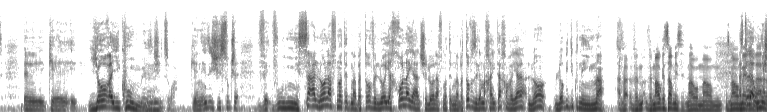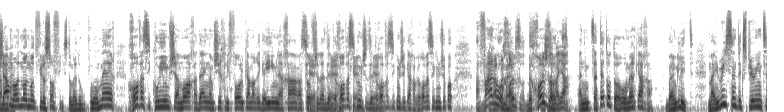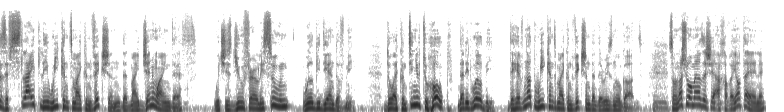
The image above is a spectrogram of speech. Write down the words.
אה, כיו"ר היקום באיזושהי צורה. כן, איזשהו סוג של... והוא ניסה לא להפנות את מבטו, ולא יכול היה שלא להפנות את מבטו, וזה גם הייתה חוויה לא, לא בדיוק נעימה. ומה הוא גזר מזה? מה הוא, אז מה הוא אז אומר אתה יודע, על, הוא על נשאר המוות? מאוד מאוד מאוד פילוסופי. זאת אומרת, הוא, אומר, רוב הסיכויים שהמוח עדיין ממשיך לפעול כמה רגעים לאחר הסוף כן, של הזה, כן, ורוב הסיכויים שזה, כן. ורוב הסיכויים שככה, ורוב הסיכויים שפה. אבל, הוא בכל אומר, בכל זאת. אני מצטט אותו, הוא אומר ככה, באנגלית, My recent experiences have slightly weakened my conviction that my genuine death, which is due fairly soon, will be the end of me. Though I continue to hope that it will be. They have not weakened my conviction that there is no God. זאת אומרת, מה שהוא אומר זה שהחוויות האלה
